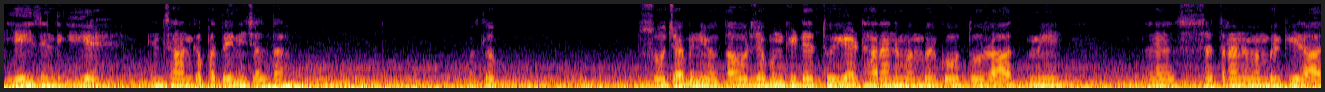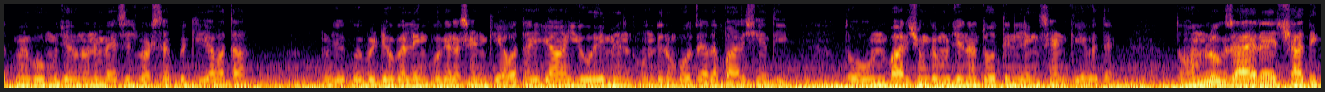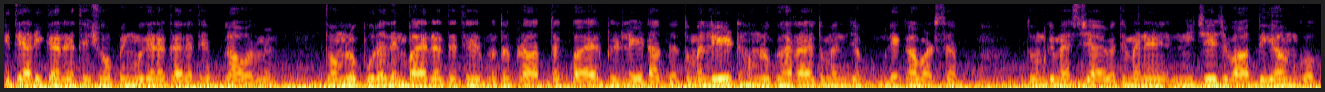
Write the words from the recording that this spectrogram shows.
यही ज़िंदगी है। इंसान का पता ही नहीं चलता। मतलब सोचा भी नहीं होता। और जब उनकी डेथ हुई है अठारह नवंबर को तो रात में सत्रह नवंबर की रात में वो मुझे, उन्होंने मैसेज व्हाट्सएप पे किया हुआ था। मुझे कोई वीडियो का लिंक वगैरह सेंड किया हुआ था। यहाँ यूए में उन दिनों बहुत ज़्यादा बारिशें थी। तो उन बारिशों के मुझे ना दो तीन लिंक सेंड किए हुए थे। तो हम लोग ज़ाहिर है शादी की तैयारी कर रहे थे शॉपिंग वगैरह कर रहे थे लाहौर में। तो हम लोग पूरा दिन बाहर रहते थे मतलब रात तक बाहर, फिर लेट आते। तो मैं लेट हम लोग घर आए तो मैंने जब देखा व्हाट्सएप तो उनके मैसेज आए हुए थे। मैंने नीचे जवाब दिया उनको,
